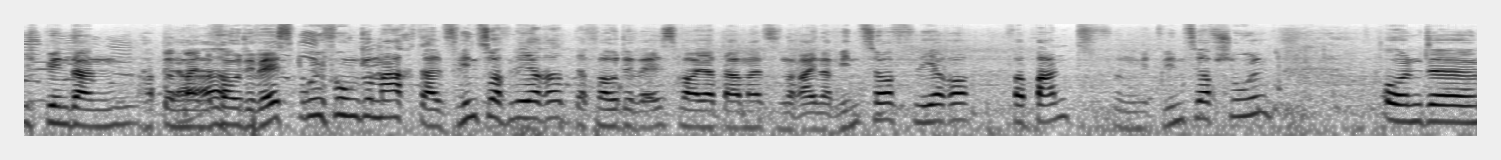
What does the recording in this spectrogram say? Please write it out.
Ich bin dann, habe dann ja. meine VDWS-Prüfung gemacht als Windsurflehrer. Der VDWS war ja damals ein reiner Windsurflehrerverband mit Windsurfschulen. Und äh,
